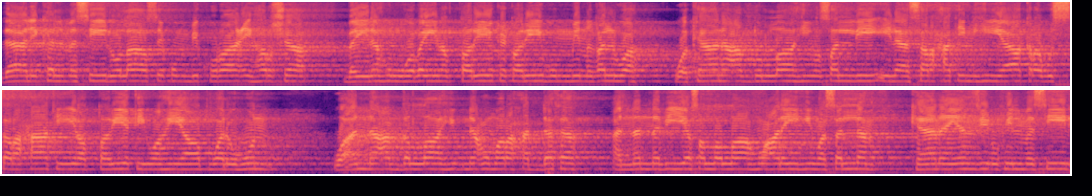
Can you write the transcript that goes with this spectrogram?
ذلك المسيل لاصق بكراع هرشا. بينه وبين الطريق قريب من غلوة وكان عبد الله يصلي إلى سرحة هي أقرب السرحات إلى الطريق وهي أطولهن. وأن عبد الله بن عمر حدثه أن النبي صلى الله عليه وسلم كان ينزل في المسيل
